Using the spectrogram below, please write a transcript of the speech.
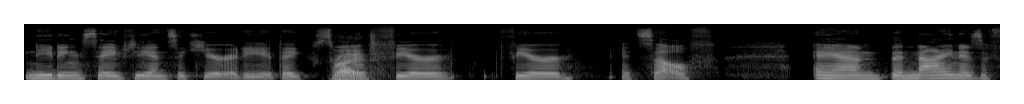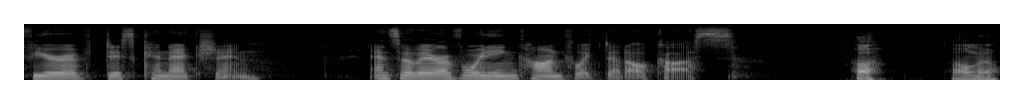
needing safety and security. They sort Right. of fear fear itself. And the nine is a fear of disconnection. And so they're avoiding conflict at all costs. Huh. I don't know.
